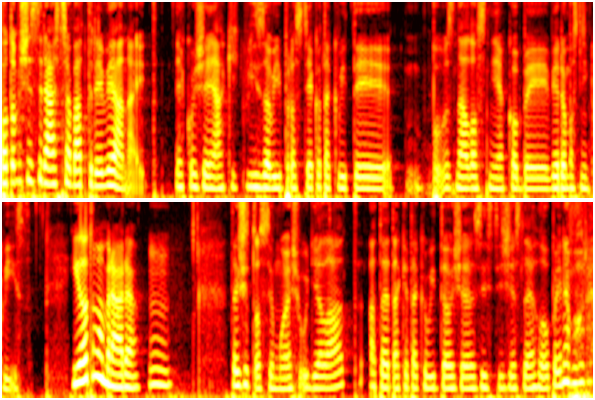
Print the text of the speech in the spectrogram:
potom ještě si dáš třeba trivia night, jakože nějaký kvízový, prostě jako takový ty znalostní, jakoby vědomostní kvíz. Jo, to mám ráda. Mm. Takže to si můžeš udělat a to je taky takový to, že zjistíš, jestli je hloupý nebo ne.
